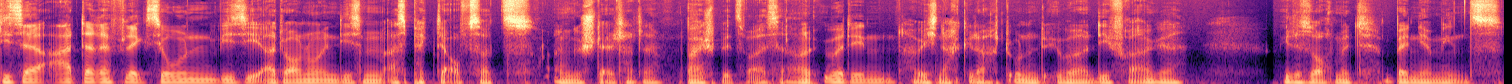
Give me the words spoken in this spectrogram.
diese Art der Reflexion, wie sie Adorno in diesem Aspekt der Aufsatz angestellt hatte, beispielsweise. Über den habe ich nachgedacht und über die Frage, wie das auch mit Benjamins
